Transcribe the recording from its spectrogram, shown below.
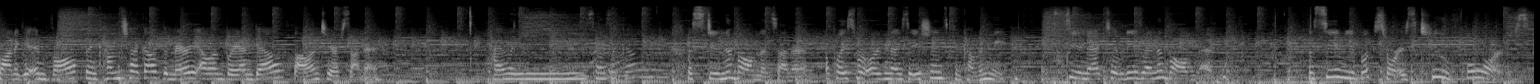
Want to get involved? Then come check out the Mary Ellen Brandell Volunteer Center. Hi ladies, how's it going? A Student Involvement Center, a place where organizations can come and meet. Student activities and involvement. The CMU bookstore is two floors.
